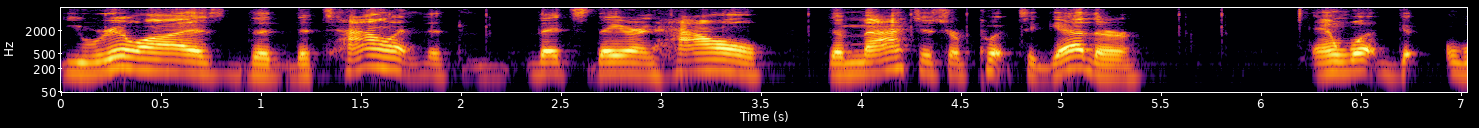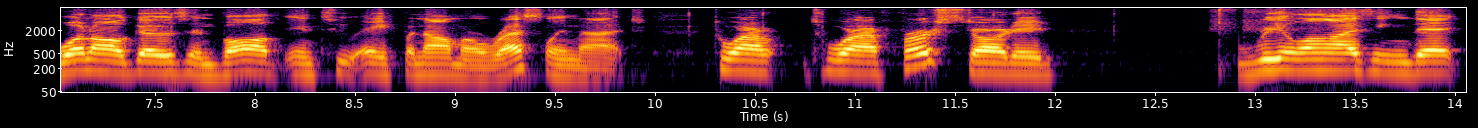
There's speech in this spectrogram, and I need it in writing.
you realize the the talent that that's there and how the matches are put together, and what what all goes involved into a phenomenal wrestling match. To our to where I first started realizing that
